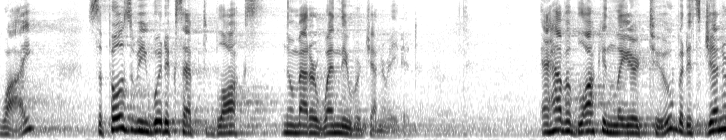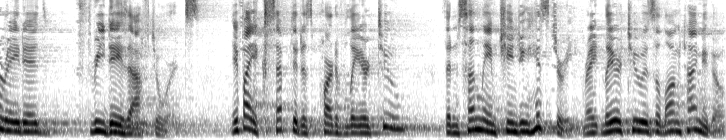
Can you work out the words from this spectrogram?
Why? Suppose we would accept blocks no matter when they were generated. I have a block in layer two, but it's generated three days afterwards. If I accept it as part of layer two, then suddenly I'm changing history, right? Layer two is a long time ago.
